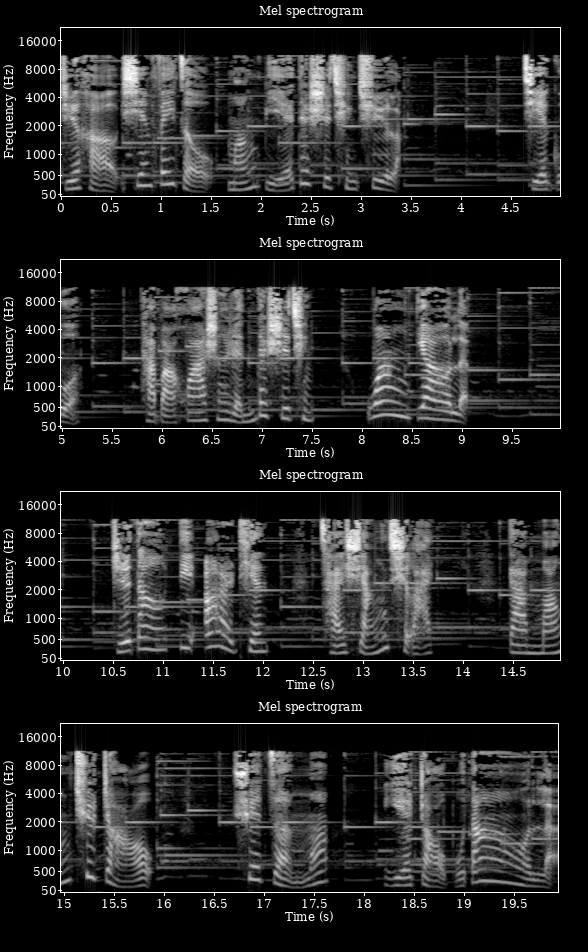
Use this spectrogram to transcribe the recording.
只好先飞走，忙别的事情去了。结果，他把花生人的事情忘掉了。直到第二天，才想起来，赶忙去找，却怎么也找不到了。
